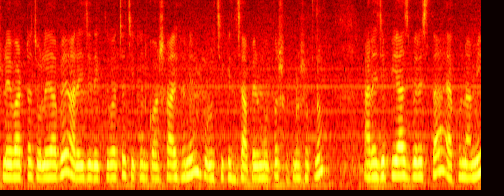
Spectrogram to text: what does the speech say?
ফ্লেভারটা চলে যাবে। আর এই যে দেখতে পাচ্ছ চিকেন কষা এখানে, পুরো চিকেন চাপের মতো, শুকনো শুকনো। আর এই যে পেঁয়াজ বেরেস্তা, এখন আমি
